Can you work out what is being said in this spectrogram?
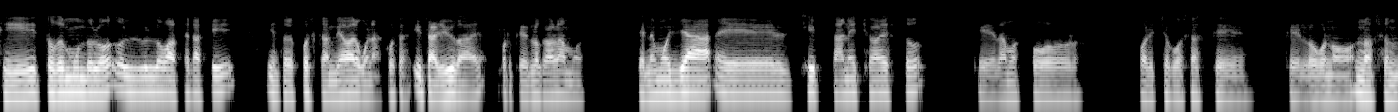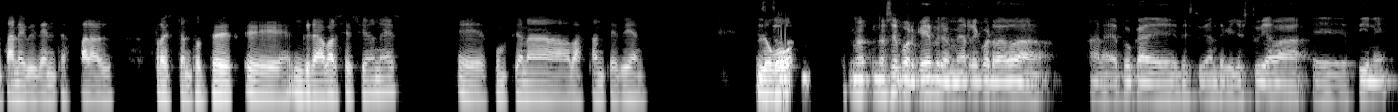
si todo el mundo lo, va a hacer así, y entonces pues cambiaba algunas cosas. Y te ayuda, ¿eh? porque es lo que hablamos. Tenemos ya el chip tan hecho a esto que damos por, por hecho cosas que, que luego no, no, son tan evidentes para el resto. Entonces, grabar sesiones eh, funciona bastante bien. Luego, no, sé por qué, pero me ha recordado a, la época de, estudiante que yo estudiaba eh, cine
